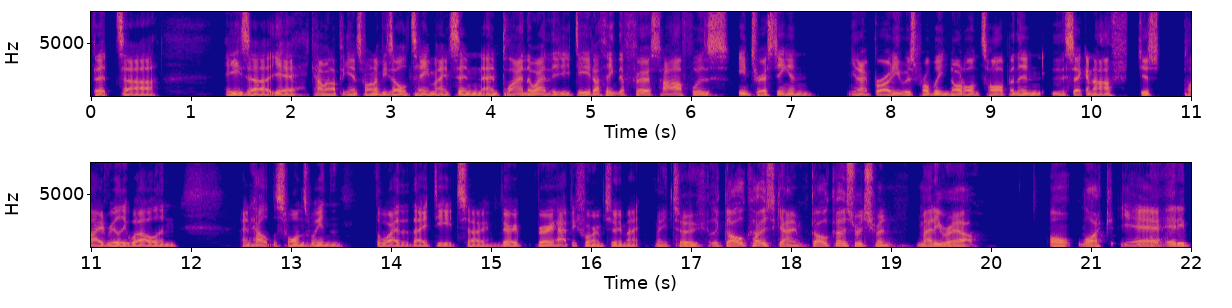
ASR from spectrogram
but uh, he's uh, yeah coming up against one of his old teammates and and playing the way that he did. I think the first half was interesting, and you know Brodie was probably not on top, and then in the second half just played really well and and helped the Swans win the way that they did. So very, very happy for him too, mate. Me too. The Gold Coast game, Gold Coast Richmond, Matty Rowell. Oh, like yeah, Eddie.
